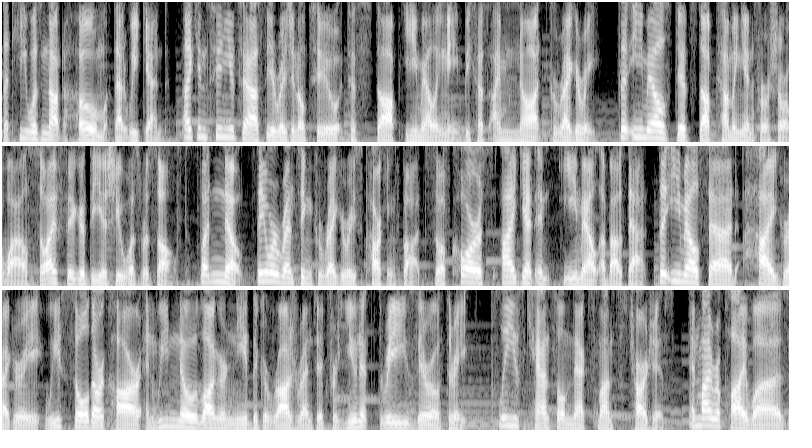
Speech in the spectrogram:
that he was not home that weekend. I continued to ask the original two to stop emailing me because I'm not Gregory. The emails did stop coming in for a short while, so I figured the issue was resolved. But no, they were renting Gregory's parking spot, so of course, I get an email about that. The email said, Hi Gregory, we sold our car and we no longer need the garage rented for Unit 303. Please cancel next month's charges. And my reply was,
